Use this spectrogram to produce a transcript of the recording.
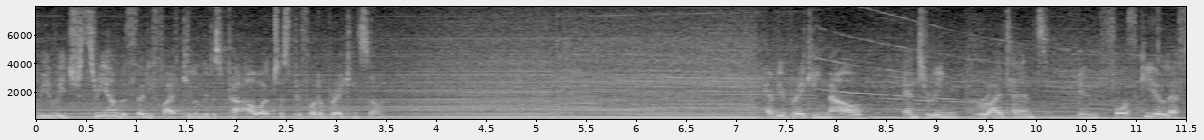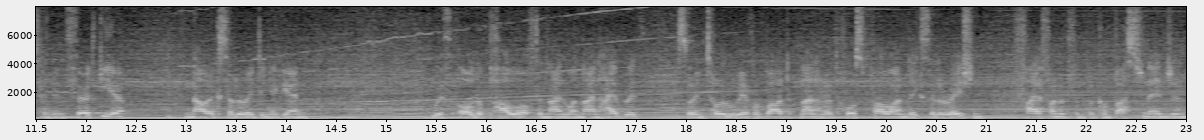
We reached 335 kilometers per hour just before the braking zone. Heavy braking now, entering right hand in fourth gear, left hand in third gear, now accelerating again with all the power of the 919 hybrid. So in total we have about 900 horsepower on the acceleration, 500 from the combustion engine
